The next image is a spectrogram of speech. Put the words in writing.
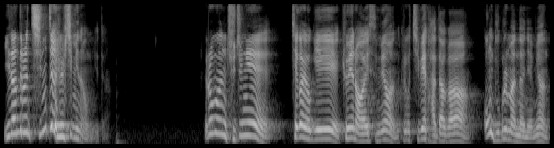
2단들은 진짜 열심히 나옵니다. 여러분 주중에 제가 여기 교회 나와 있으면 그리고 집에 가다가 꼭 누굴 만나냐면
